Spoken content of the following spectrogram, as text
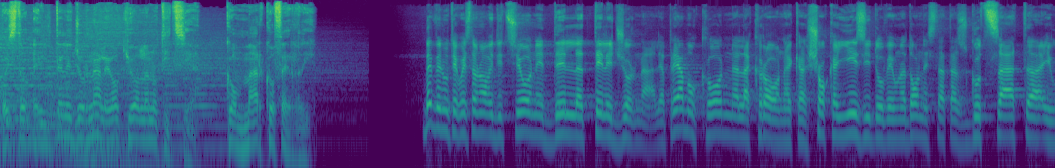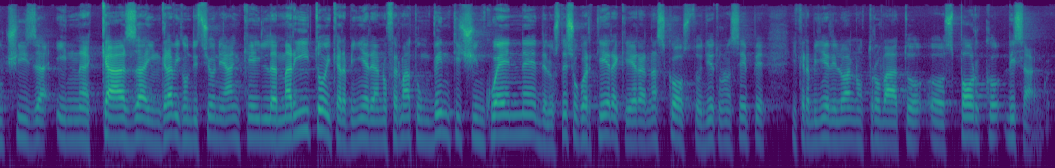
Questo è il telegiornale Occhio alla Notizia con Marco Ferri. Benvenuti a questa nuova edizione del telegiornale. Apriamo con la cronaca. Shock a Iesi dove una donna è stata sgozzata e uccisa in casa, in gravi condizioni anche il marito. I carabinieri hanno fermato un 25enne dello stesso quartiere che era nascosto dietro una sepe. I carabinieri lo hanno trovato oh, sporco di sangue.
